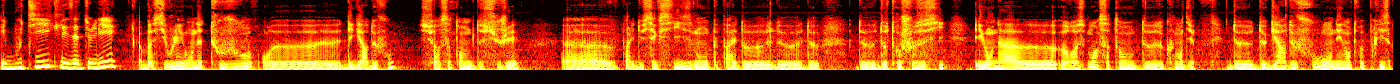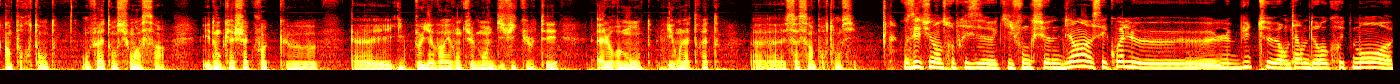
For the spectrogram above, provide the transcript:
les boutiques, les ateliers. Ah bah, si vous voulez, on a toujours des garde-fous sur un certain nombre de sujets. Euh, vous parlez du sexisme, on peut parler de, d'autres choses aussi. Et on a euh, heureusement un certain nombre de, comment dire de, garde-fous. On est une entreprise importante. On fait attention à ça. Et donc à chaque fois que euh, il peut y avoir éventuellement une difficulté, elle remonte et on la traite. ça c'est important aussi. Vous êtes une entreprise qui fonctionne bien. C'est quoi le, le, but en termes de recrutement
